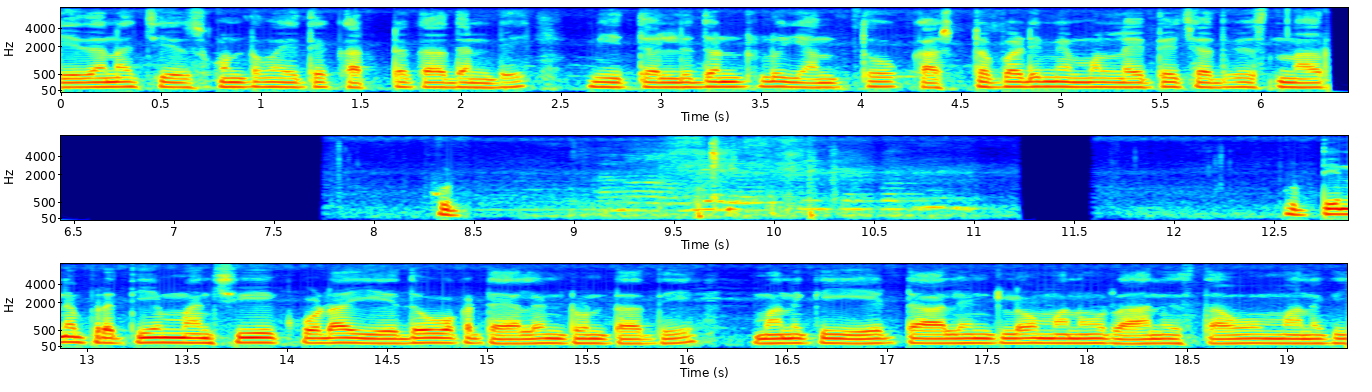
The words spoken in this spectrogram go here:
ఏదైనా చేసుకుంటాం అయితే కరెక్ట్ కాదండి. మీ తల్లిదండ్రులు ఎంతో కష్టపడి మిమ్మల్ని అయితే చదివిస్తున్నారు. పుట్టిన ప్రతి మనిషికి కూడా ఏదో ఒక టాలెంట్ ఉంటుంది. మనకి ఏ టాలెంట్లో మనం రాణిస్తామో మనకి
